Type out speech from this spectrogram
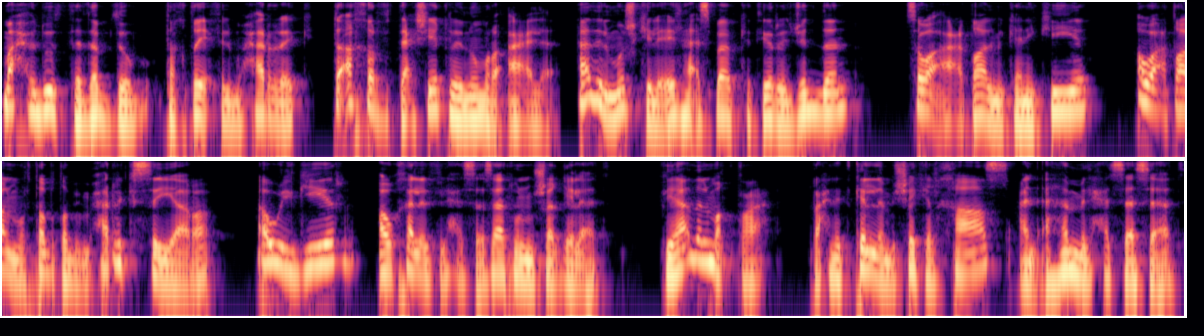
مع حدوث تذبذب وتقطيع في المحرك، تأخر في التعشيق لنمرة أعلى. هذه المشكلة لها أسباب كثيرة جدا سواء أعطال ميكانيكية أو أعطال مرتبطة بمحرك السيارة أو الجير أو خلل في الحساسات والمشغلات. في هذا المقطع راح نتكلم بشكل خاص عن أهم الحساسات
